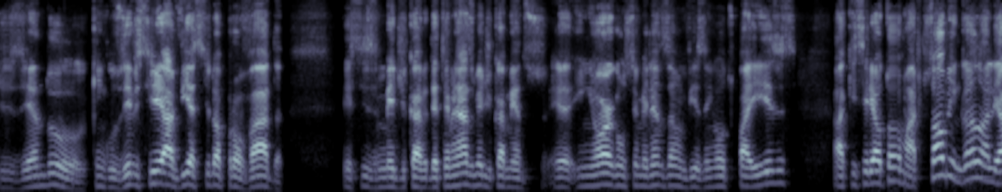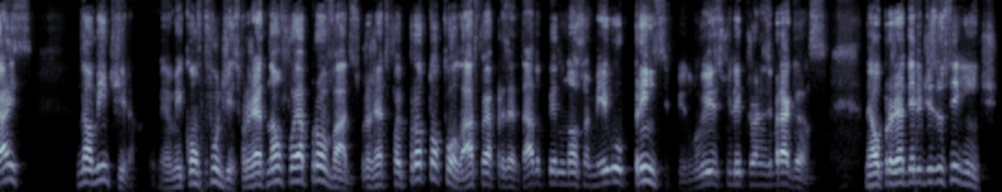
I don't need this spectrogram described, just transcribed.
dizendo que, inclusive, se havia sido aprovada esses medicamentos, determinados medicamentos é, em órgãos semelhantes à Anvisa em outros países, aqui seria automático. Salvo engano, aliás, não, mentira, eu me confundi. Esse projeto não foi aprovado, esse projeto foi protocolado, foi apresentado pelo nosso amigo príncipe, Luiz Felipe Jones Bragança. Né, o projeto dele diz o seguinte:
